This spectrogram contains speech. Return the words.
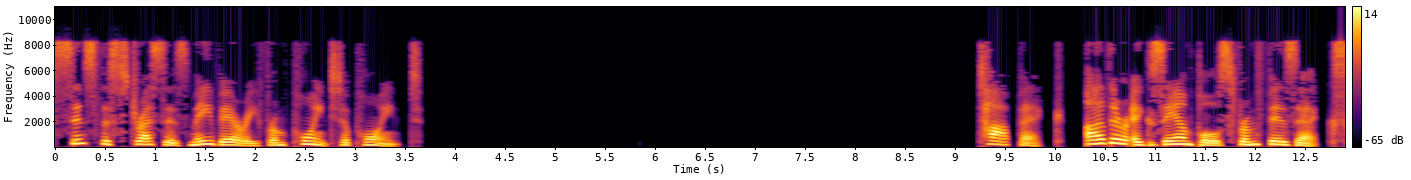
since the stresses may vary from point to point. Topic: Other examples from physics.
